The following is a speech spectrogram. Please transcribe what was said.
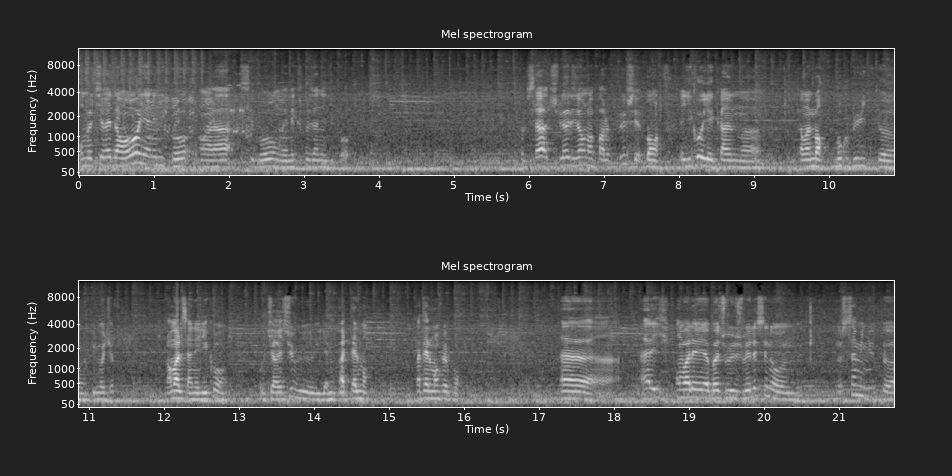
On me tirait d'en haut, il y a un hélico, voilà, c'est beau, on vient d'exploser un hélico. Comme ça, celui-là déjà on n'en parle plus. Bon, l'hélico il est quand même, euh, quand même mort beaucoup plus vite qu'une voiture. Normal, c'est un hélico. Hein. Vous tirez dessus, il aime pas tellement. Pas tellement fait pour. Euh, allez, on va aller. Bah, je, vais, je vais laisser nos, nos 5 minutes. euh,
